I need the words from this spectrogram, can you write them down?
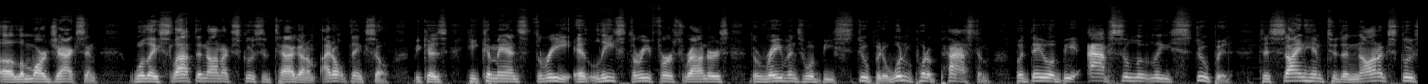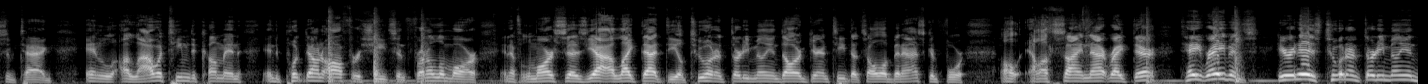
uh, Lamar Jackson? Will they slap the non exclusive tag on him? I don't think so because he commands three, at least three first rounders. The Ravens would be stupid. It wouldn't put it past him, but they would be absolutely stupid to sign him to the non exclusive tag and allow a team to come in and put down offer sheets in front of Lamar. And if Lamar says, Yeah, I like that deal, $230 million guaranteed, that's all I've been asking for, I'll, I'll sign that right there. Hey, Ravens, here it is $230 million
